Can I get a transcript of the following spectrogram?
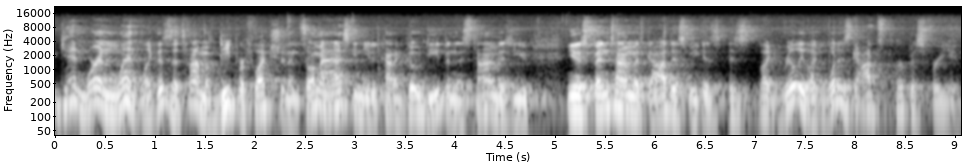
again, we're in Lent. Like, this is a time of deep reflection. And so, I'm asking you to kind of go deep in this time as you, you know, spend time with God this week. Is, is like, really, like, what is God's purpose for you?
